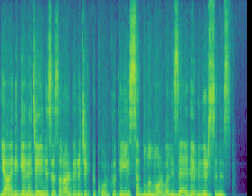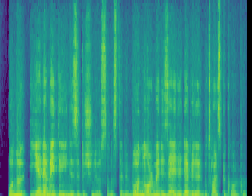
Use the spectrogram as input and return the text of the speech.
yani geleceğinize zarar verecek bir korku değilse bunu normalize edebilirsiniz. Bunu yenemediğinizi düşünüyorsanız tabii. Bu normalize edilebilir bu tarz bir korku.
